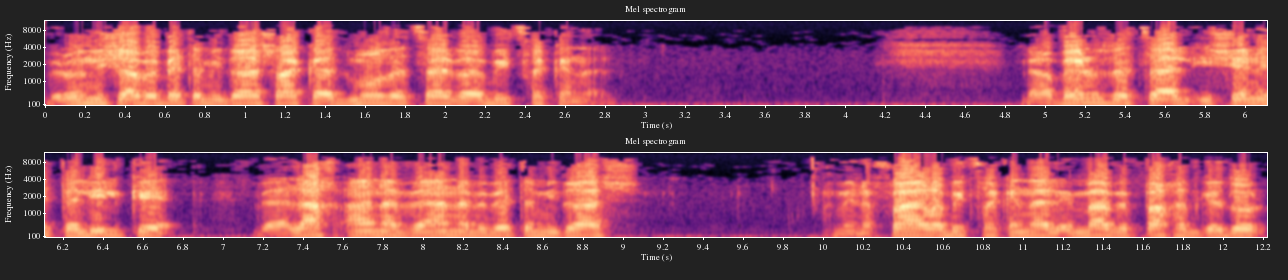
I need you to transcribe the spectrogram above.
ולא נשאר בבית המדרש רק האדמו"ר זצ"ל ורבי יצחק הנ"ל. ורבנו זצ"ל עישן את הלילקה והלך אנה ואנה בבית המדרש. ונפל רבי יצחק הנ"ל אימה ופחד גדול.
